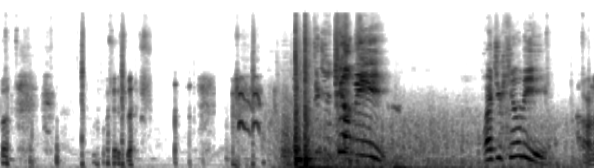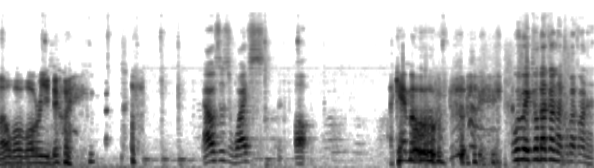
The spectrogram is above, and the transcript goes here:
what is this? Did you kill me? Why'd you kill me? I don't know. What what were you doing? That was his wife's. Oh, I can't move. wait, wait, go back on that, go back on it.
